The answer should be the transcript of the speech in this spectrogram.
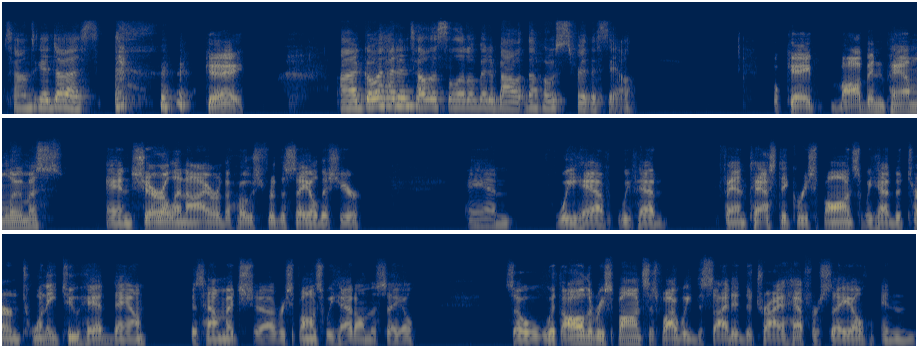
Sounds good to us. okay. Uh, go ahead and tell us a little bit about the hosts for the sale. Okay, Bob and Pam Loomis and Cheryl and I are the hosts for the sale this year, and we have we've had fantastic response. We had to turn 22 head down, is how much uh, response we had on the sale. So, with all the response, is why we decided to try a heifer sale. And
